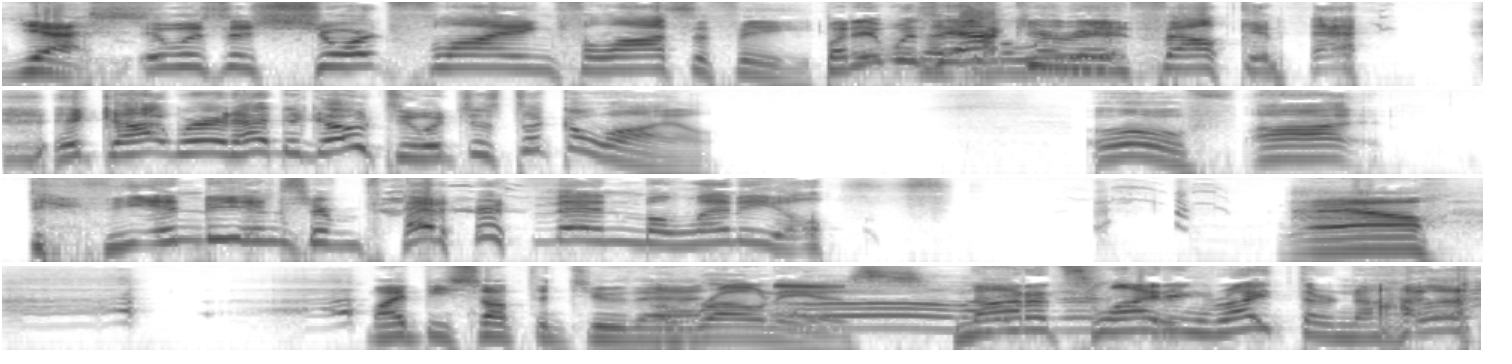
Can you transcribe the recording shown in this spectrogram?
Yes. It was a short flying philosophy. But it was that accurate. Falcon had. It got where it had to go to. It just took a while. Oof. Uh, the Indians are better than millennials. Well, might be something to that. Erroneous. Oh, not at sliding right, they're not.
